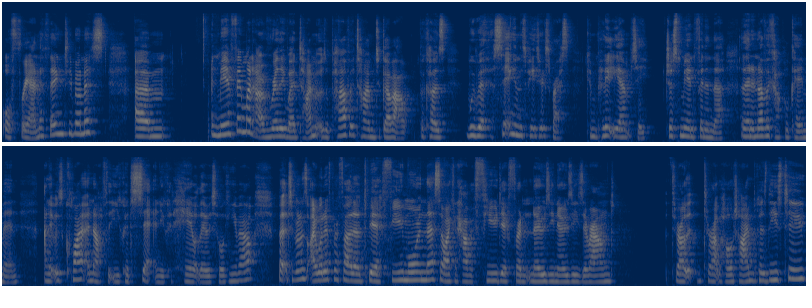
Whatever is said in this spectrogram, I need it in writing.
or free anything, to be honest. Um, and me and Finn went at a really weird time. It was a perfect time to go out because we were sitting in this Pizza Express, completely empty, just me and Finn in there. And then another couple came in, and it was quiet enough that you could sit and you could hear what they were talking about. But to be honest, I would have preferred there to be a few more in there so I could have a few different nosy nosies around throughout the, throughout the whole time because these two,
